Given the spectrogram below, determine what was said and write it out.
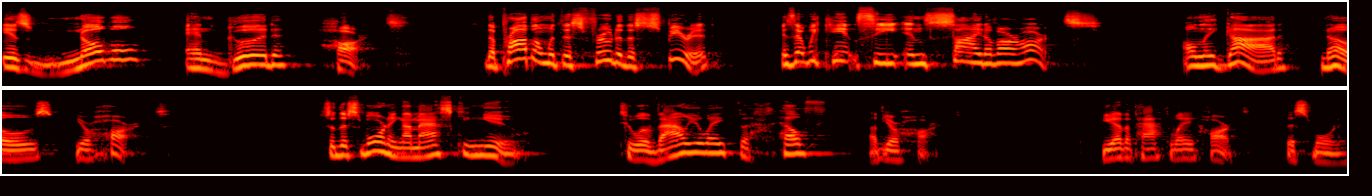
is noble and good heart. The problem with this fruit of the Spirit is that we can't see inside of our hearts. Only God knows your heart. So this morning, I'm asking you to evaluate the health of your heart. Do you have a pathway heart this morning?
